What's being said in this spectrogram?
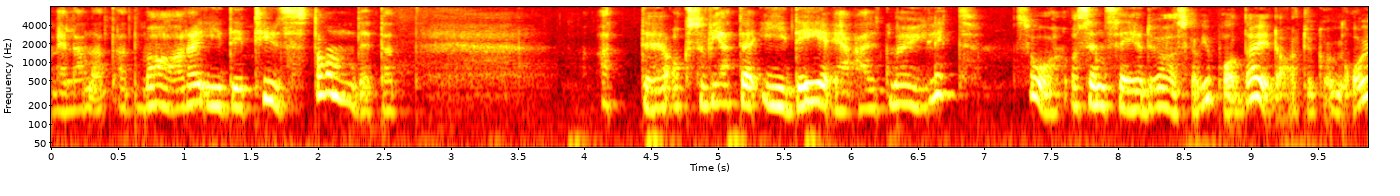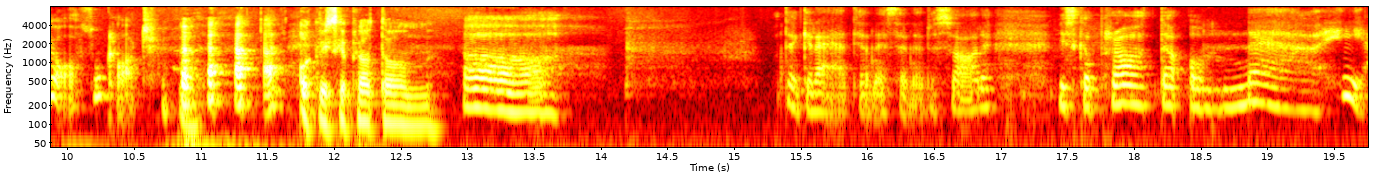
mellan att, att vara i det tillståndet. Att, att eh, också veta i det är allt möjligt. Så, och sen säger du, ska vi podda idag? Tycker jag, ja, ja, såklart. Och vi ska prata om... Åh, det grät jag nästan när du sa det. Vi ska prata om närhet.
